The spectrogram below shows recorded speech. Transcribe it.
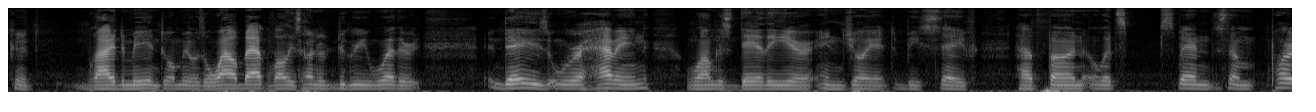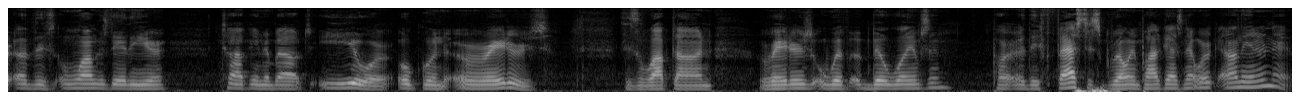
Could have lied to me and told me it was a while back with all these 100 degree weather days we're having. Longest day of the year. Enjoy it. Be safe. Have fun. Let's spend some part of this longest day of the year talking about your Oakland Raiders. This is Locked On Raiders with Bill Williamson, part of the fastest growing podcast network on the internet.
